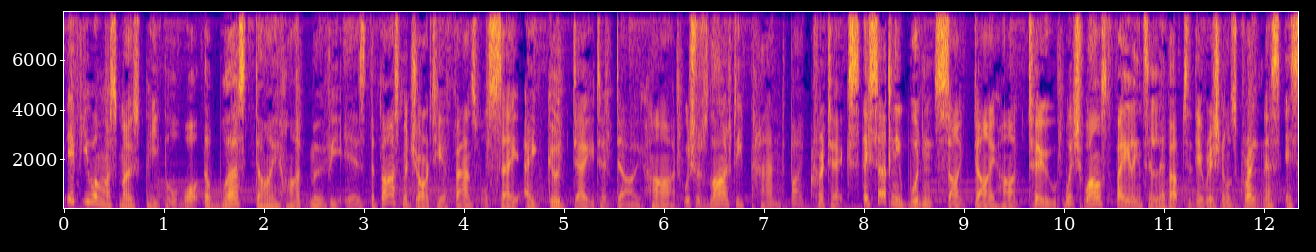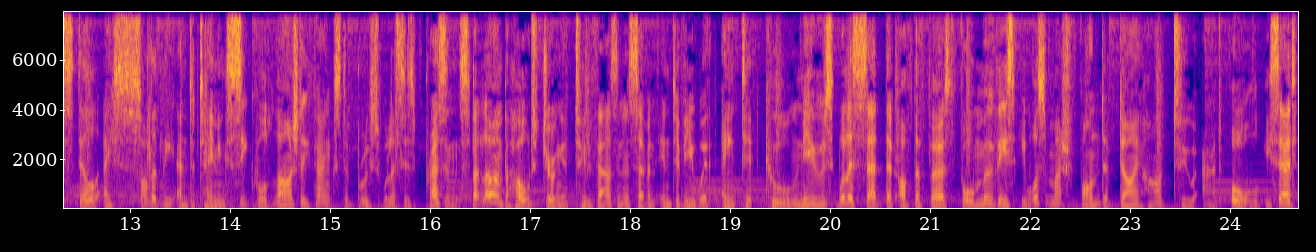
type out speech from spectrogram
If you ask most people what the worst Die Hard movie is, the vast majority of fans will say A Good Day to Die Hard, which was largely panned by critics. They certainly wouldn't cite Die Hard 2, which, whilst failing to live up to the original's greatness, is still a solidly entertaining sequel, largely thanks to Bruce Willis's presence. But lo and behold, during a 2007 interview with Ain't It Cool News, Willis said that of the first four movies, he wasn't much fond of Die Hard 2 at all. He said,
